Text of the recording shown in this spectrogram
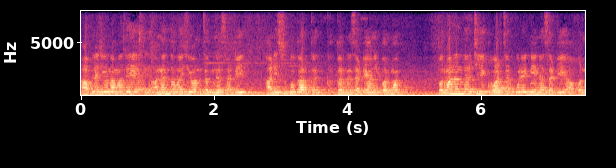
आपल्या जीवनामध्ये आनंदमय जीवन जगण्यासाठी आणि सुखकार करण्यासाठी आणि परम परमानंदाची एक वाटचाल पुढे नेण्यासाठी आपण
